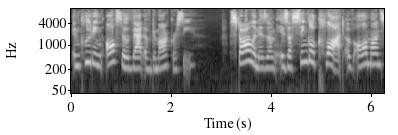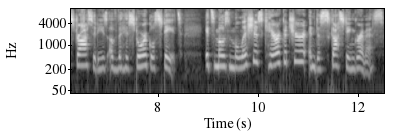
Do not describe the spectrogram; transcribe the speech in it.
including also that of democracy. Stalinism is a single clot of all monstrosities of the historical state, its most malicious caricature and disgusting grimace.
